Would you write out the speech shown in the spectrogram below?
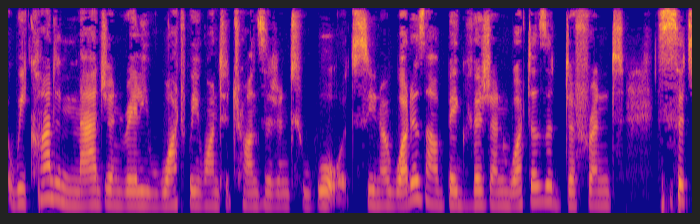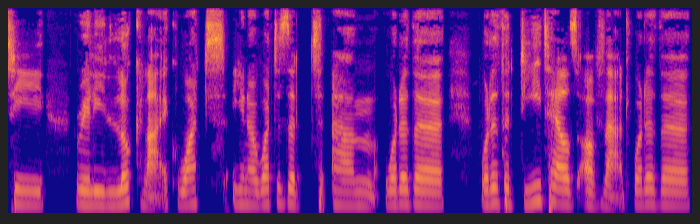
we can't imagine really what we want to transition towards. You know what is our big vision? What does a different city really look like? What you know what does it um, what are the what are the details of that? What are the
